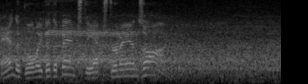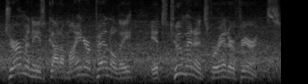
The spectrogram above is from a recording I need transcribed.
And the goalie to the bench. The extra man's on. Germany's got a minor penalty. It's two minutes for interference.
